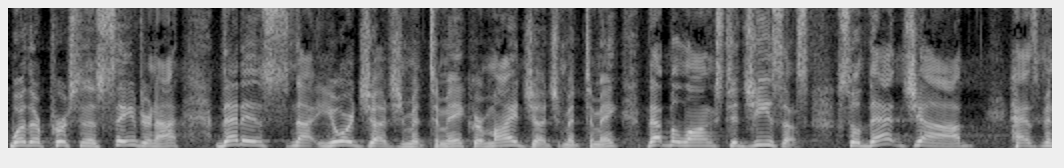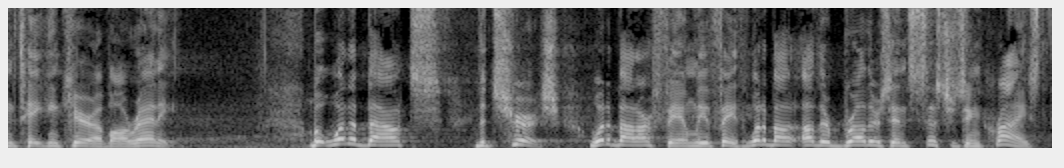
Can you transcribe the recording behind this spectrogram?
whether a person is saved or not, that is not your judgment to make or my judgment to make. That belongs to Jesus. So that job has been taken care of already. But what about the church? What about our family of faith? What about other brothers and sisters in Christ?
